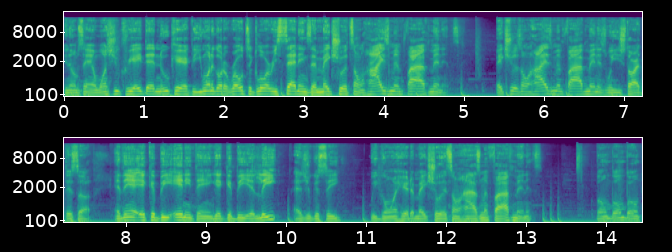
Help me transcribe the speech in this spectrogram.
You know what I'm saying? Once you create that new character, you want to go to Road to Glory settings and make sure it's on Heisman five minutes. Make sure it's on Heisman five minutes when you start this up. And then it could be anything. It could be elite, as you can see. We going here to make sure it's on Heisman five minutes. Boom, boom, boom.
